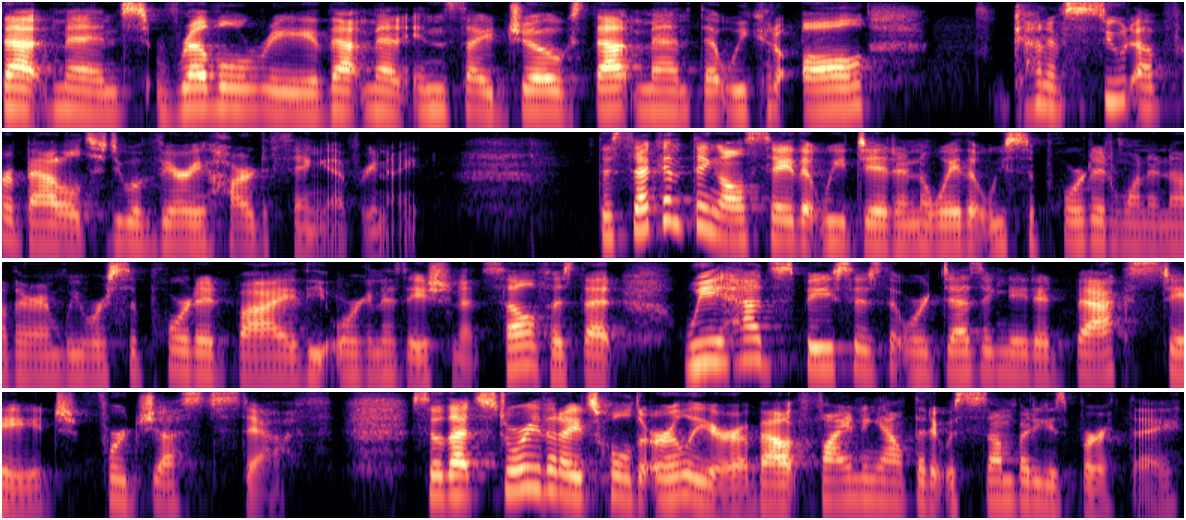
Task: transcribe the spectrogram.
That meant revelry. That meant inside jokes. That meant that we could all kind of suit up for battle to do a very hard thing every night. The second thing I'll say that we did in a way that we supported one another and we were supported by the organization itself is that we had spaces that were designated backstage for just staff. So, that story that I told earlier about finding out that it was somebody's birthday,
